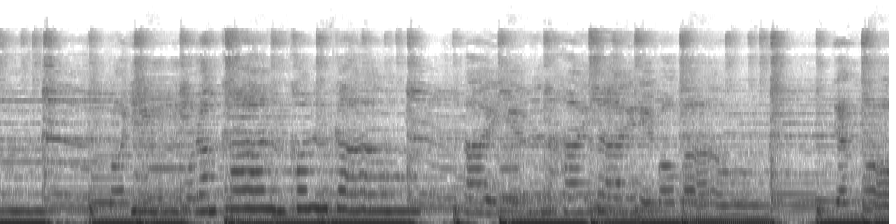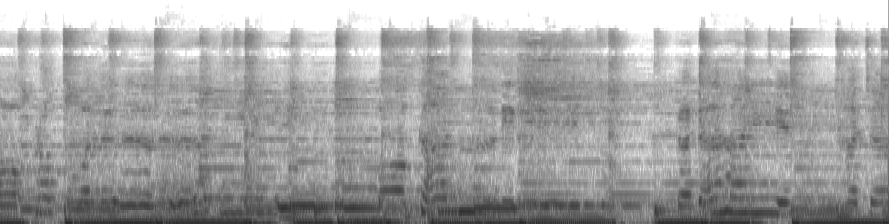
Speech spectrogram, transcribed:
นก็ยิ่งรำคาญคนเก่าอายยืนหายใจเบาๆ ยังบอกรบกวนเหลือที่บอกกันดีๆ ก็ได้ถ้าเจ้า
